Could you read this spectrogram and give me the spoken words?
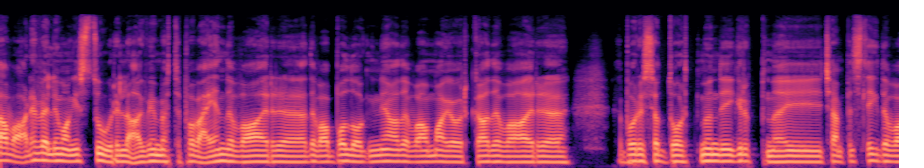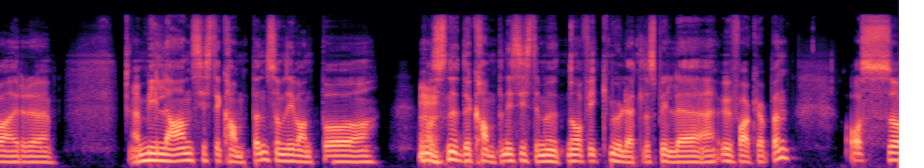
da, var det veldig mange store lag vi møtte på veien. Det var, eh, det var Bologna, det var Mallorca, det var Borussia Dortmund i gruppene i Champions League. Det var Milan siste kampen, som de vant på mm. og snudde kampen i siste minuttene og fikk mulighet til å spille UFA-cupen. Og så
